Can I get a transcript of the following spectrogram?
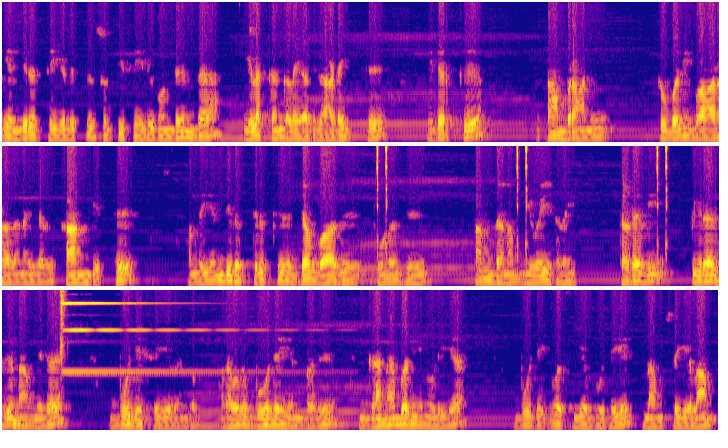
எந்திரத்தை எடுத்து சுத்தி செய்து கொண்டு இந்த இலக்கங்களை அதில் அடைத்து இதற்கு சாம்பிராணி துபதி ஆராதனைகள் காண்பித்து அந்த எந்திரத்திற்கு ஜவ்வாது புனுகு சந்தனம் இவைகளை தடவி பிறகு நாம் இதை பூஜை செய்ய வேண்டும். அதாவது பூஜை என்பது கணபதியினுடைய பூஜை வசிய பூஜையை நாம் செய்யலாம்.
